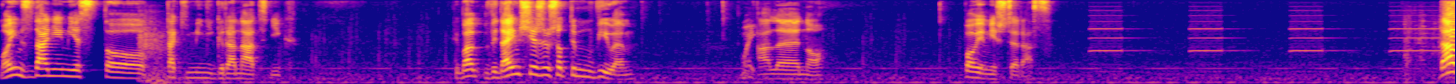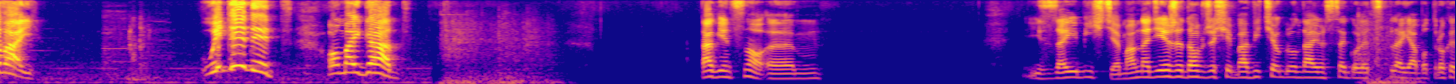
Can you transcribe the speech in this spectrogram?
Moim zdaniem jest to taki mini granatnik. Chyba, wydaje mi się, że już o tym mówiłem. Ale no. Powiem jeszcze raz. Dawaj! We did it! Oh my god! Tak więc no, em, i zajebiście. Mam nadzieję, że dobrze się bawicie oglądając tego let's playa, bo trochę...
